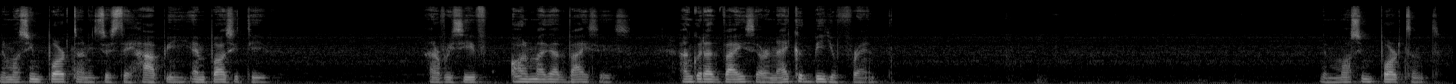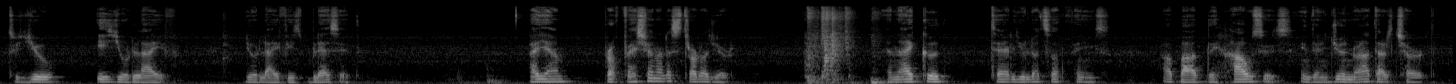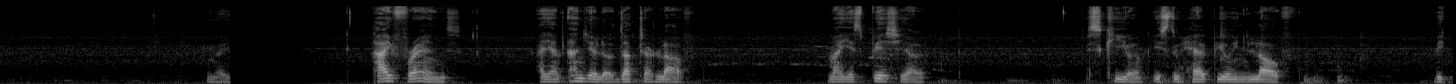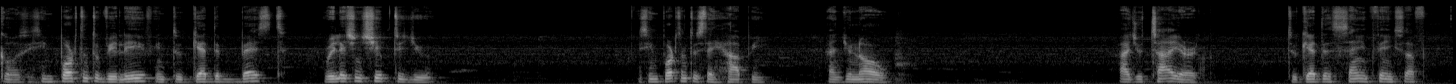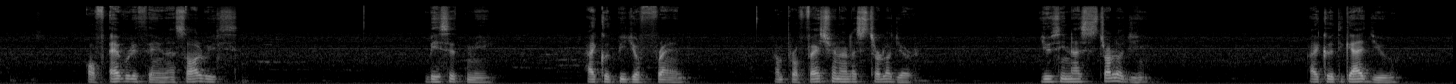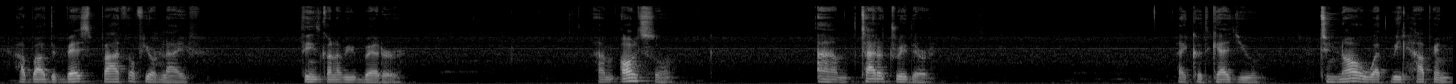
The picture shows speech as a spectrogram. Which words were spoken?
The most important is to stay happy and positive and receive all my advices. I'm good advisor and I could be your friend. The most important to you is your life. Your life is blessed. I am professional astrologer and I could tell you lots of things about the houses in the natal chart. Hi friends, I am Angelo, Dr. Love. My special skill is to help you in love because it's important to believe and to get the best relationship to you. It's important to stay happy and you know are you tired to get the same things of of everything as always? Visit me. I could be your friend. I'm professional astrologer. Using astrology, I could guide you about the best path of your life. Things gonna be better. I'm also I'm tarot reader. I could guide you to know what will happen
